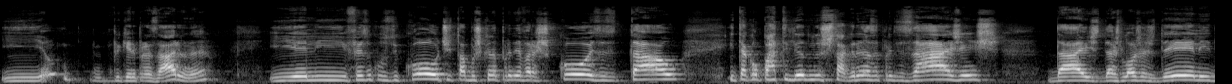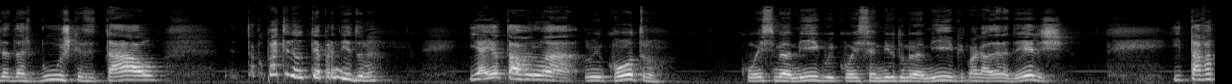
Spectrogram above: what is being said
e é um pequeno empresário, né? E ele fez um curso de coach, tá buscando aprender várias coisas e tal, e tá compartilhando no Instagram as aprendizagens das, das lojas dele, das buscas e tal. Tá compartilhando o que tem aprendido, né? E aí eu tava numa, num encontro com esse meu amigo e com esse amigo do meu amigo e com a galera deles, e tava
